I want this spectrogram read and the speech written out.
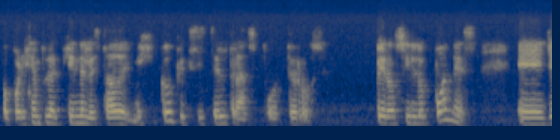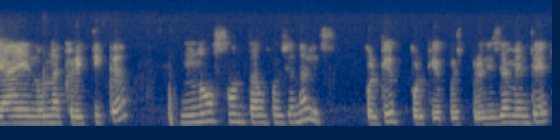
O por ejemplo aquí en el Estado de México que existe el transporte rosa. Pero si lo pones eh, ya en una crítica, no son tan funcionales. ¿Por qué? Porque pues precisamente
